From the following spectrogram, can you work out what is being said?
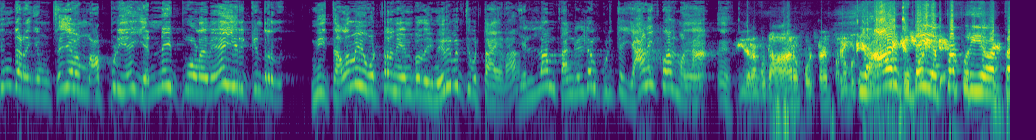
சிந்தனையும் செயலும் அப்படியே என்னை போலவே இருக்கின்றது. நீ தலைமை ஒற்றன் என்பதை நிரூபித்து விட்டாயடா. எல்லாம் தங்களிடம் குடித்த யானைப்பால் மன்னா? யாருக்கிட்ட எப்ப புரிய வைப்ப?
